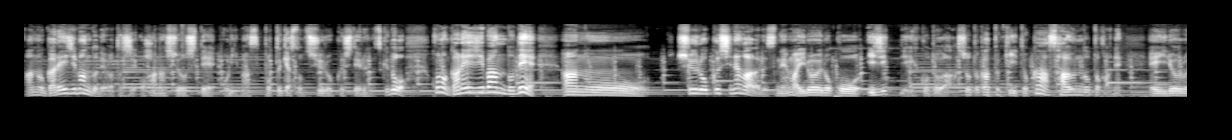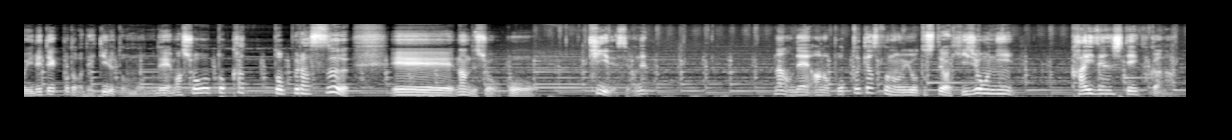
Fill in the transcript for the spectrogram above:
あの GarageBand で私お話をしております。ポッドキャスト収録してるんですけど、この GarageBand で、あのー、収録しながらですね、まあいろいろこういじっていくことが、ショートカットキーとかサウンドとかね、えー、いろいろ入れていくことができると思うので、まあショートカットプラス、えー、なんでしょう、こう、キーですよね。なので、あの、ポッドキャストの運用としては非常に改善していくかなと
